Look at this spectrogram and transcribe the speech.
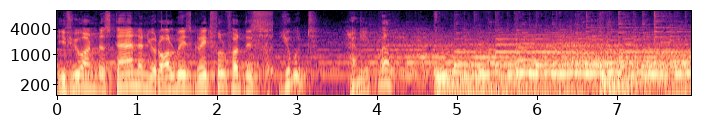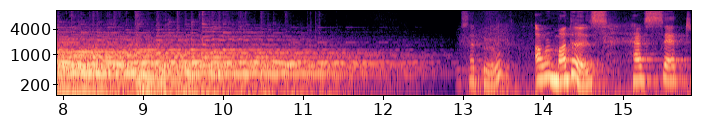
If you understand and you're always grateful for this, you would handle it well. Mothers have set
